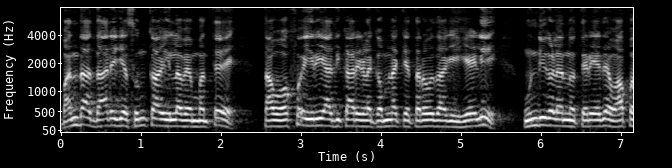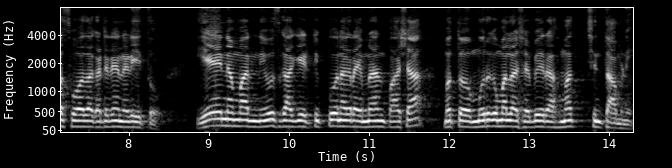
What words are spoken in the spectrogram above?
ಬಂದ ದಾರಿಗೆ ಸುಂಕ ಇಲ್ಲವೆಂಬಂತೆ ತಾವು ವಕ್ಫ್ ಹಿರಿಯ ಅಧಿಕಾರಿಗಳ ಗಮನಕ್ಕೆ ತರುವುದಾಗಿ ಹೇಳಿ ಉಂಡಿಗಳನ್ನು ತೆರೆಯದೆ ವಾಪಸ್ ಹೋದ ಘಟನೆ ನಡೆಯಿತು. ಎಎನ್ಎಂಆರ್ ನ್ಯೂಸ್ಗಾಗಿ ಟಿಪ್ಪು ನಗರ ಇಮ್ರಾನ್ ಪಾಷಾ ಮತ್ತು ಮುರುಗಮಲ್ಲ ಶಬೀರ್ ಅಹಮದ್ ಚಿಂತಾಮಣಿ.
